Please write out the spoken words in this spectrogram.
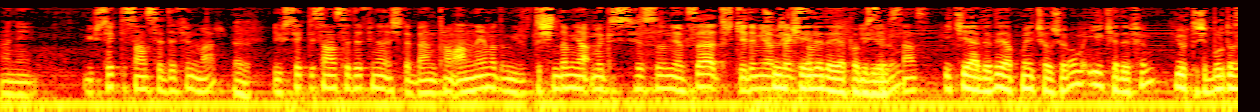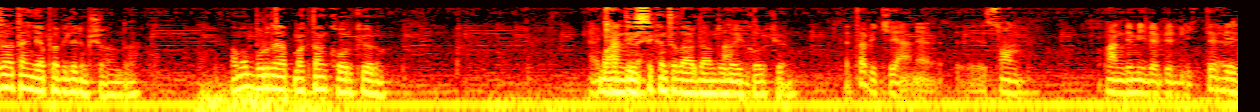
hani yüksek lisans hedefin var. Evet. Yüksek lisans hedefine işte ben tam anlayamadım. Yurt dışında mı yapmak istiyorsun yoksa Türkiye'de mi yapacaksın? Türkiye'de de yapabiliyorum. Yüksek lisans. İki yerde de yapmaya çalışıyorum ama ilk hedefim yurt dışı. Burada zaten yapabilirim şu anda. Ama burada yapmaktan korkuyorum. Yani Maddi kendine- sıkıntılardan dolayı Anladım. korkuyorum. E, tabii ki yani e, son pandemiyle birlikte Evet. bir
